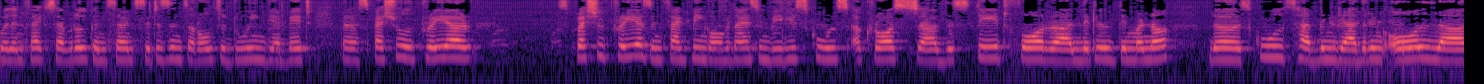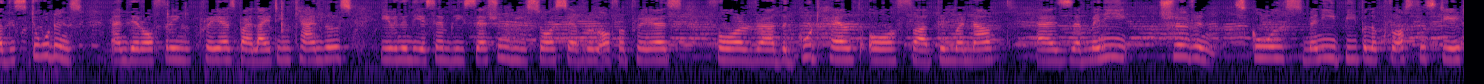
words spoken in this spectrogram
Well, in fact, several concerned citizens are also doing their bit. There are special prayer, special prayers, in fact, being organized in various schools across uh, the state for uh, Little Timmanna. The schools have been gathering all uh, the students and they're offering prayers by lighting candles. Even in the assembly session, we saw several offer prayers for uh, the good health of uh, as uh, many children, schools, many people across the state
